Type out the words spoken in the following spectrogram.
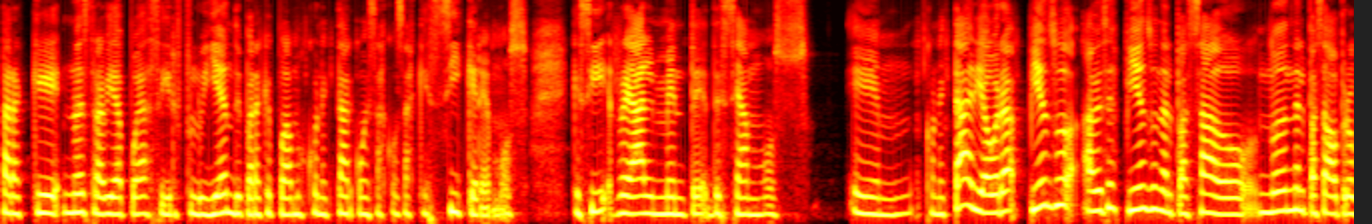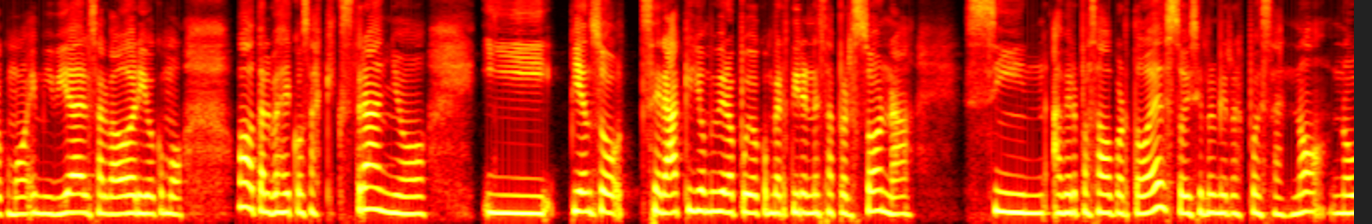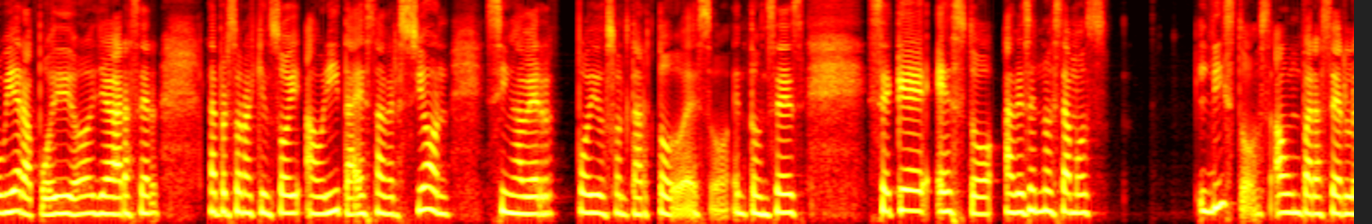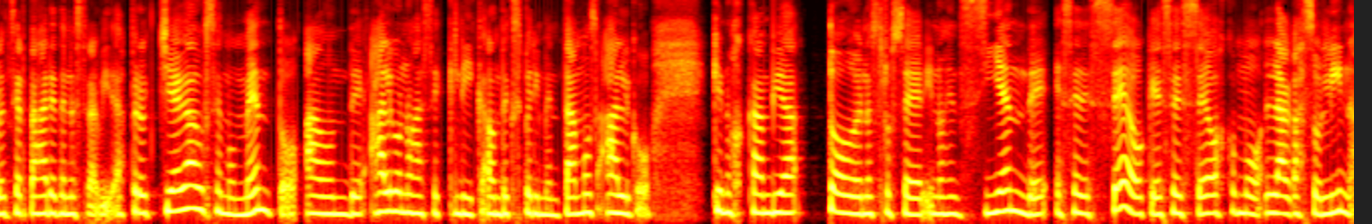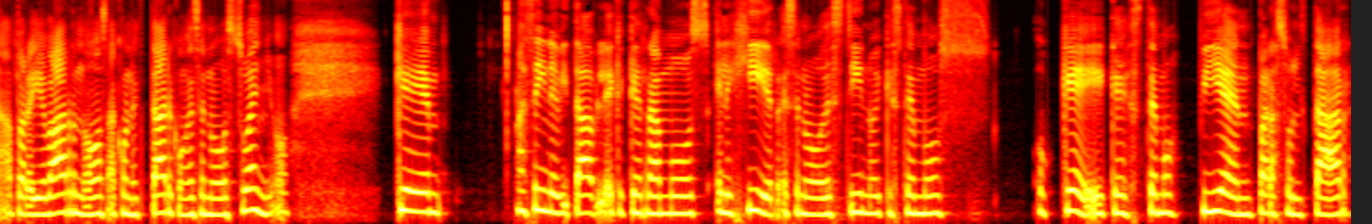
para que nuestra vida pueda seguir fluyendo y para que podamos conectar con esas cosas que sí queremos, que sí realmente deseamos Em, conectar y ahora pienso, a veces pienso en el pasado, no en el pasado, pero como en mi vida de El Salvador y yo como, wow, tal vez hay cosas que extraño y pienso, ¿será que yo me hubiera podido convertir en esa persona sin haber pasado por todo esto? Y siempre mi respuesta es no, no hubiera podido llegar a ser la persona quien soy ahorita, esa versión, sin haber podido soltar todo eso. Entonces, sé que esto a veces no estamos listos aún para hacerlo en ciertas áreas de nuestra vida, pero llega ese momento a donde algo nos hace clic, a donde experimentamos algo que nos cambia todo en nuestro ser y nos enciende ese deseo, que ese deseo es como la gasolina para llevarnos a conectar con ese nuevo sueño, que hace inevitable que querramos elegir ese nuevo destino y que estemos ok, que estemos bien para soltar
